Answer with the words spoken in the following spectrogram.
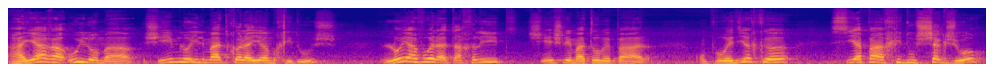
Uilomar, kolayom chidush. On pourrait dire que s'il n'y a pas un chidush chaque jour,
